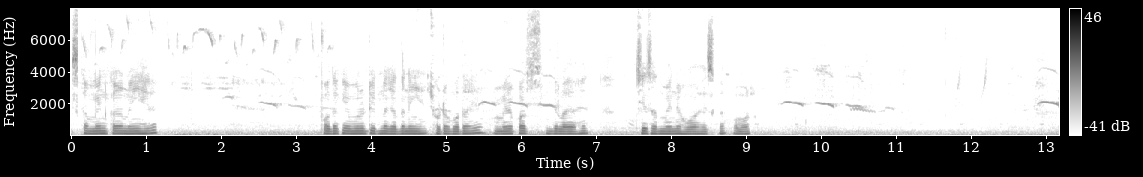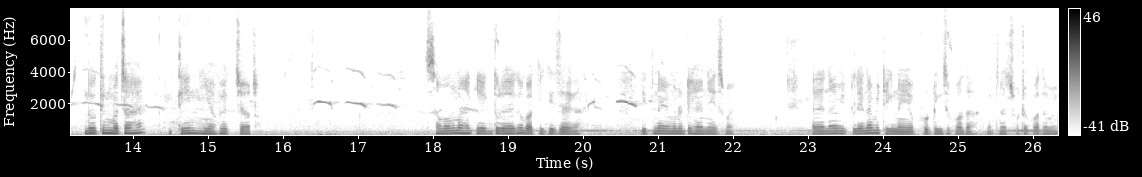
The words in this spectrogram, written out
इसका मेन कारण नहीं है। पौधा की इम्यूनिटी इतना ज़्यादा नहीं है, छोटा पौधा है। मेरे पास जो लाया है। छः सात महीने हुआ है इसका उम्र। दो तीन बचा है, तीन या फिर चार। संभावना है कि एक दो रहेगा, बाकी गिर जाएगा। इतना इम्यूनिटी है नहीं इसमें। लेना भी लेना भी ठीक नहीं है फ्रूटिंग से पौधा, इतना छोटे पौधे में।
